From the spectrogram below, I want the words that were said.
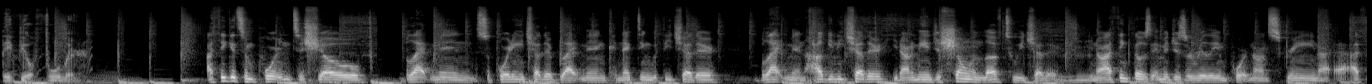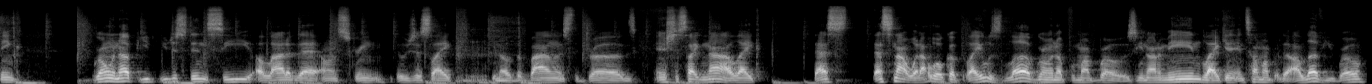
they feel fuller. I think it's important to show black men supporting each other, black men connecting with each other, black men hugging each other, you know what I mean? Just showing love to each other. Mm-hmm. You know, I think those images are really important on screen. I, I think growing up, you, you just didn't see a lot of that on screen. It was just like, mm. you know, the violence, the drugs. And it's just like, nah, like that's that's not what I woke up like. It was love growing up with my bros. You know what I mean? Like and, and tell my brother, I love you, bro.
